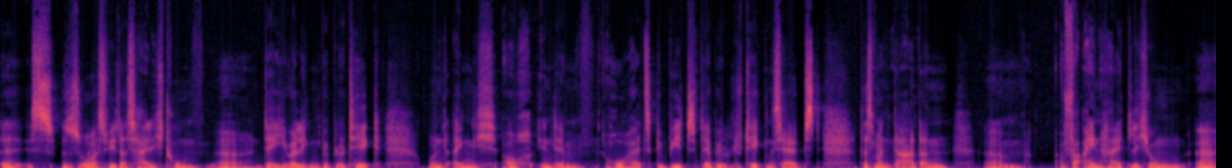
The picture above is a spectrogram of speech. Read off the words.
äh, ist sowas wie das Heiligtum äh, der jeweiligen Bibliothek und eigentlich auch in dem Hoheitsgebiet der Bibliotheken selbst, dass man da dann ähm, Vereinheitlichung äh,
